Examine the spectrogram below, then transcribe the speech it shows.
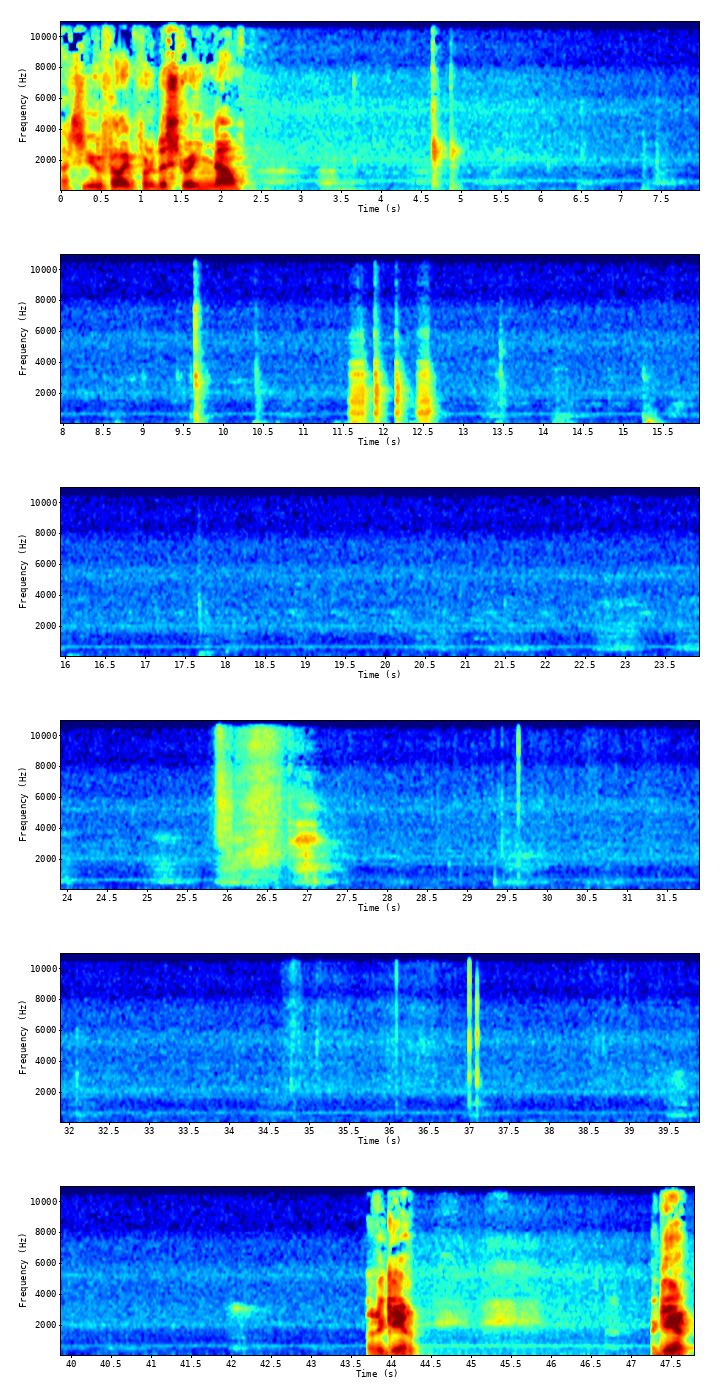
That's you flying in front of the screen now. And again. Again.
